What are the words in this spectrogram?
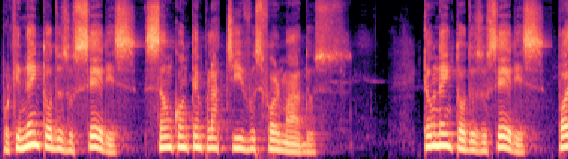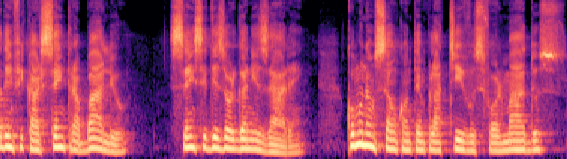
Porque nem todos os seres são contemplativos formados. Então, nem todos os seres podem ficar sem trabalho sem se desorganizarem. Como não são contemplativos formados,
